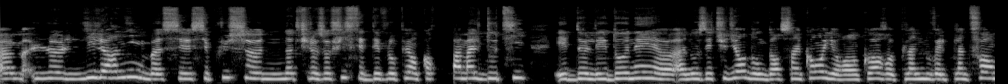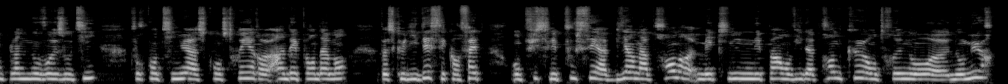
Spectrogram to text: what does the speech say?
Euh, le l'e-learning, bah, c'est plus notre philosophie, c'est de développer encore pas mal d'outils et de les donner à nos étudiants. Donc dans cinq ans, il y aura encore plein de nouvelles plateformes, plein de nouveaux outils pour continuer à se construire indépendamment parce que l'idée c'est qu'en fait on puisse les pousser à bien apprendre, mais qu'ils n'aient pas envie d'apprendre que entre nos, euh, nos murs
